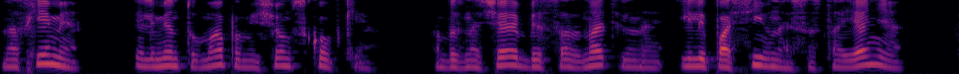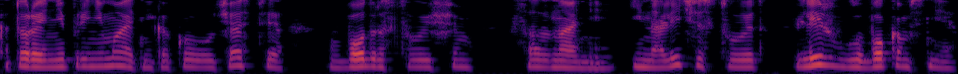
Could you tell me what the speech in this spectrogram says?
На схеме элемент ума помещен в скобки, обозначая бессознательное или пассивное состояние, которое не принимает никакого участия в бодрствующем сознании и наличествует лишь в глубоком сне.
